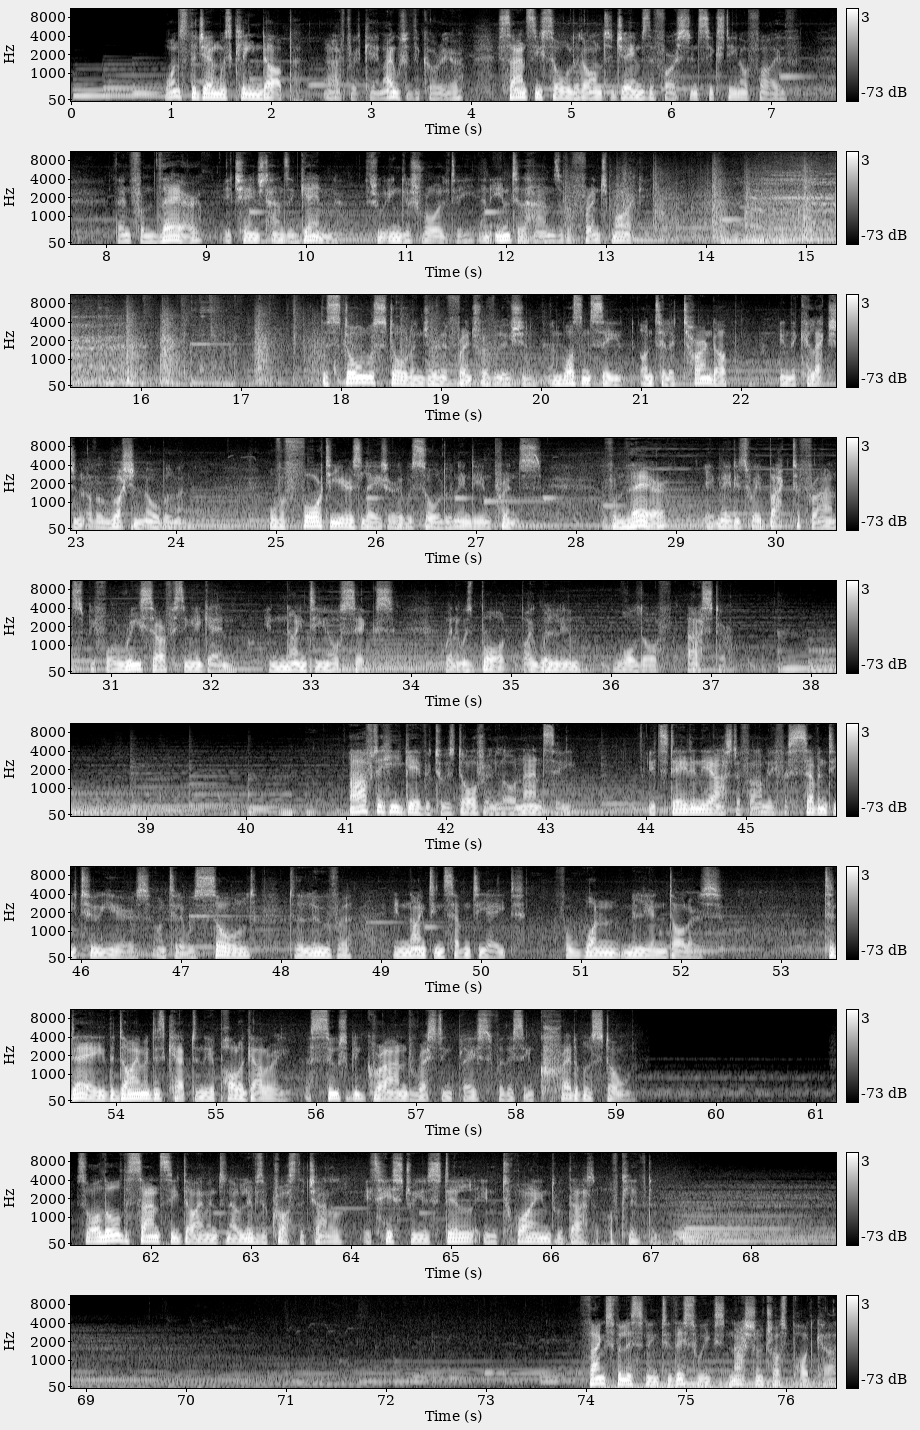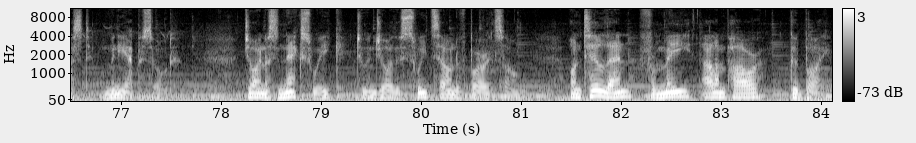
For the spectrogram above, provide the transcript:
Once the gem was cleaned up, after it came out of the courier, Sancy sold it on to James I in 1605. Then from there, it changed hands again through English royalty and into the hands of a French monarchy. The stone was stolen during the French Revolution and wasn't seen until it turned up in the collection of a Russian nobleman. Over 40 years later, it was sold to an Indian prince. From there, it made its way back to France before resurfacing again in 1906 when it was bought by William Waldorf Astor. After he gave it to his daughter in law, Nancy, it stayed in the Astor family for 72 years until it was sold to the Louvre in 1978 for $1 million. Today, the diamond is kept in the Apollo Gallery, a suitably grand resting place for this incredible stone. So, although the Sancy diamond now lives across the channel, its history is still entwined with that of Cliveden. Thanks for listening to this week's National Trust podcast mini episode. Join us next week to enjoy the sweet sound of birdsong. Until then, from me, Alan Power, goodbye.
